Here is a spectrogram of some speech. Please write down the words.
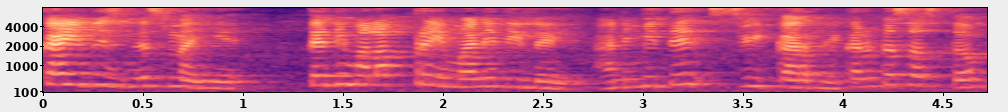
काही बिझनेस नाही आहे त्यांनी मला प्रेमाने दिलं आहे आणि मी ते स्वीकारले. कारण कसं असतं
